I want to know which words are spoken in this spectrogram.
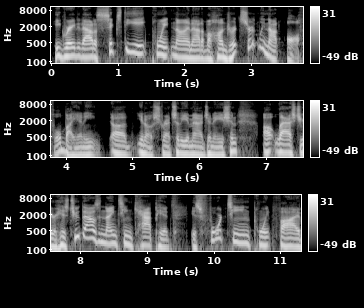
He graded out a 68.9 out of 100. Certainly not awful by any uh, you know stretch of the imagination uh, last year. His 2019 cap hit is $14.5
